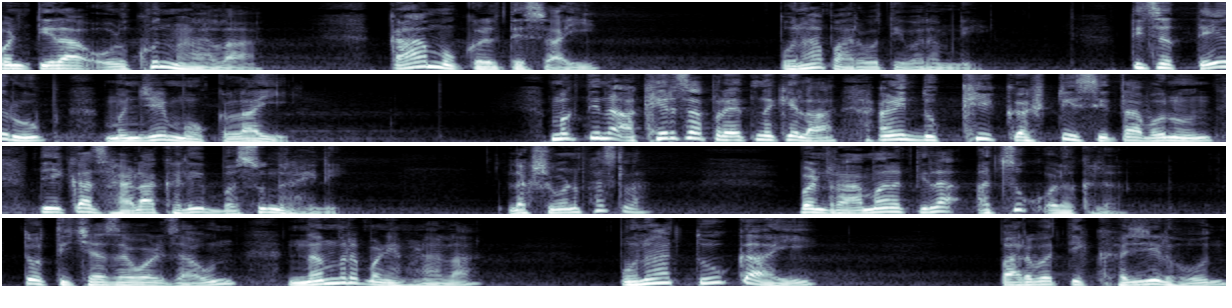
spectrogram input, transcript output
पण तिला ओळखून म्हणाला का मोकळते साई? पुन्हा पार्वती वरमली. तिचं ते रूप म्हणजे मोकलाई. मग तिनं अखेरचा प्रयत्न केला आणि दुःखी कष्टी सीता बनून ती एका झाडाखाली बसून राहिली. लक्ष्मण फसला पण रामानं तिला अचूक ओळखलं. तो तिच्याजवळ जाऊन नम्रपणे म्हणाला पुन्हा तू का आई? पार्वती खजील होऊन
